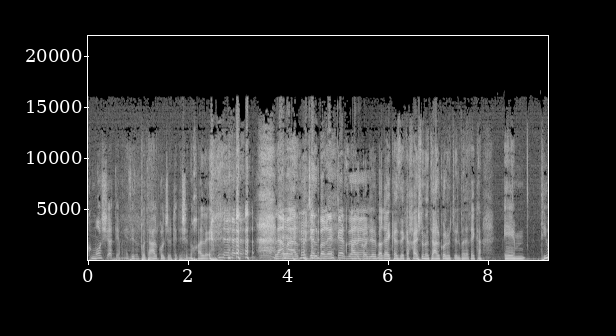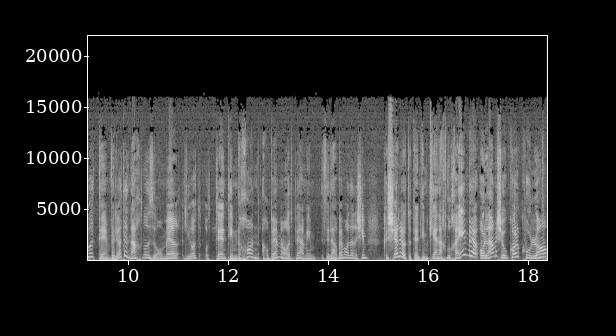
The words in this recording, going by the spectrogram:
כמו שאתם. אני עשיתי פה את האלכוהול ג'ל כדי שנוכל... למה אלכוהול ג'ל ברקע זה... אלכוהול ג'ל ברקע, זה ככה, יש לנו את האלכוהול ג'ל ברקע. תהיו אתם, ולהיות אנחנו זה אומר להיות אותנטיים. נכון, הרבה מאוד פעמים, זה להרבה מאוד אנשים קשה להיות אותנטיים, כי אנחנו חיים בעולם שהוא כל כולו...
